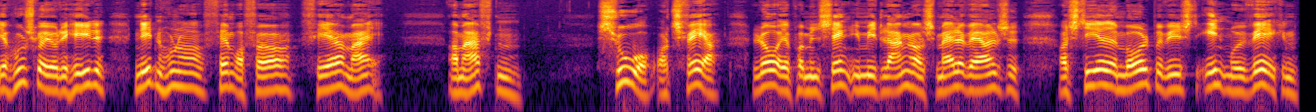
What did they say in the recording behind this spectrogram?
Jeg husker jo det hele 1945, 4. maj. Om aftenen, sur og tvær, lå jeg på min seng i mit lange og smalle værelse og stirrede målbevidst ind mod væggen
